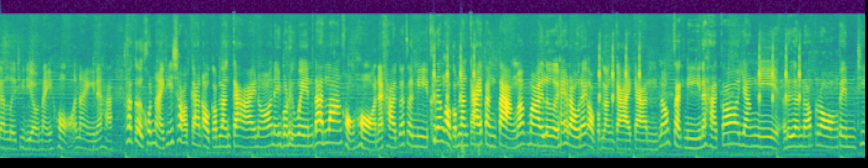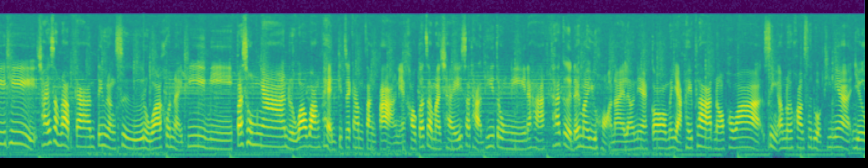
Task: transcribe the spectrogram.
กันเลยทีเดียวในหอในนะคะ ถ้าเกิดคนไหนที่ชอบการออกกำลังกายเนาะในบริเวณด้านล่างของหอนะคะ ก็จะมีเครื่องออกกำลังกายต่างๆ มากมายเลย ให้เราได้ออกกำลังกายกัน นอกจากนี้นะคะ ก็ยังมีเรือนรับรองเป็นที่ที่ใช้สำหรับการติวหนังสือ หรือว่าคนไหนที่มีประชุมงาน หรือว่าวางแผนกิจกรรมต่างๆเนี่ยเขาก็จะมาใช้สถานที่ตรงนี้นะคะ ถ้าเกิดได้มาอยู่หอในแล้วเนี่ยก็ไม่อยากให้พลาดเนาะเพราะว่าสิ่งอำนวยความสะดวกที่เนี่ยเยอะ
